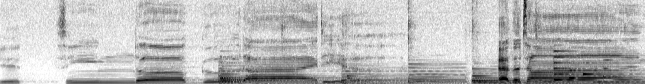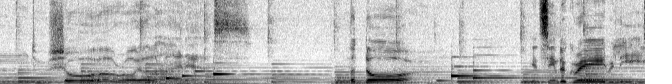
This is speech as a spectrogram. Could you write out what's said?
It seemed a good idea at the time to show her royal highness the door. It seemed a great relief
